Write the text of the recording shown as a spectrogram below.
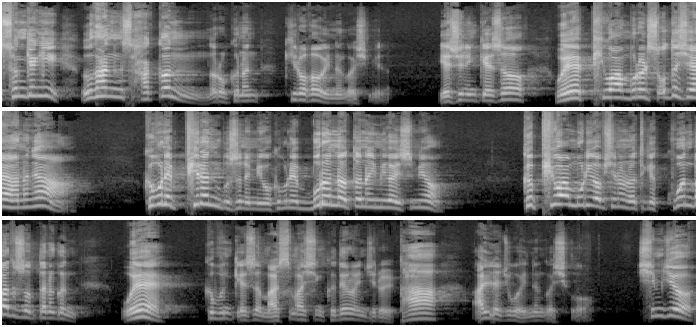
성경이 응한 사건으로 그는 기록하고 있는 것입니다. 예수님께서 왜 피와 물을 쏟으셔야 하느냐? 그분의 피는 무슨 의미고 그분의 물은 어떤 의미가 있으며 그 피와 물이 없이는 어떻게 구원받을 수 없다는 건 왜 그분께서 말씀하신 그대로인지를 다 알려주고 있는 것이고 심지어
